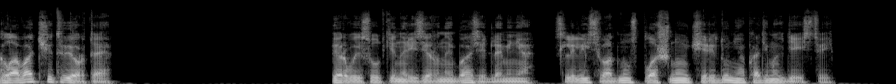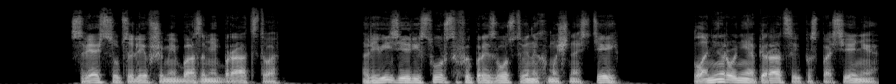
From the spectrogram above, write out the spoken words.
Глава четвертая. Первые сутки на резервной базе для меня слились в одну сплошную череду необходимых действий. Связь с уцелевшими базами братства, ревизия ресурсов и производственных мощностей, планирование операций по спасению.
